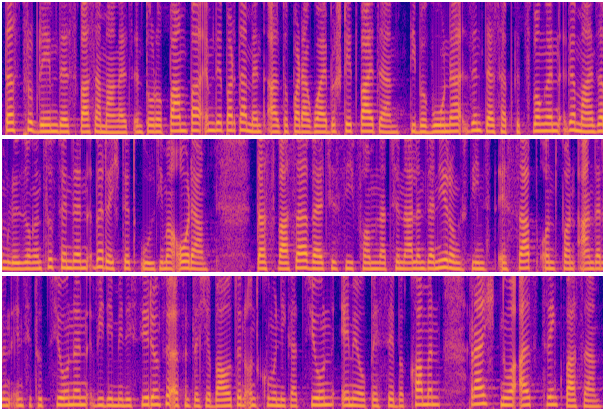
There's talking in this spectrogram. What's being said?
Das Problem des Wassermangels in Toropampa im Departement Alto Paraguay besteht weiter. Die Bewohner sind deshalb gezwungen, gemeinsam Lösungen zu finden, berichtet Ultima Hora. Das Wasser, welches sie vom Nationalen Sanierungsdienst ESAP und von anderen Institutionen wie dem Ministerium für öffentliche Bauten und Kommunikation MEOPC bekommen, reicht nur als Trinkwasser.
